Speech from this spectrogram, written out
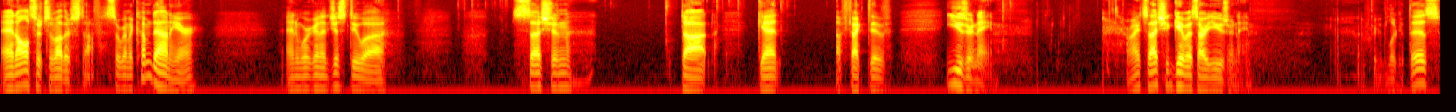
and all sorts of other stuff. So we're going to come down here, and we're going to just do a session dot get effective username. All right, so that should give us our username. If we look at this,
